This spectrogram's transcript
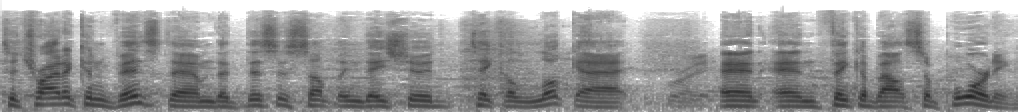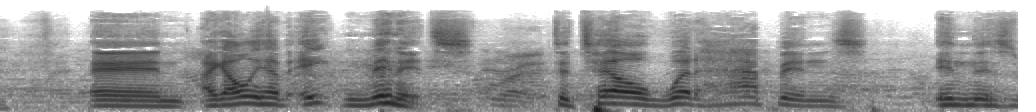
to try to convince them that this is something they should take a look at Right. and, and think about supporting. And I only have eight minutes Right. to tell what happens in this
